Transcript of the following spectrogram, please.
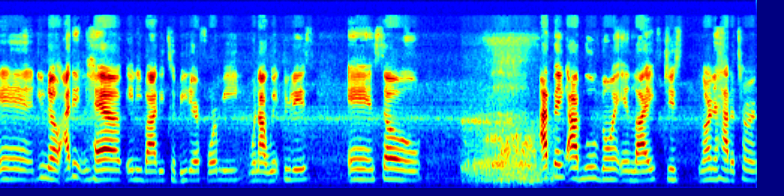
and you know, I didn't have anybody to be there for me when I went through this, and so I think I moved on in life, just learning how to turn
